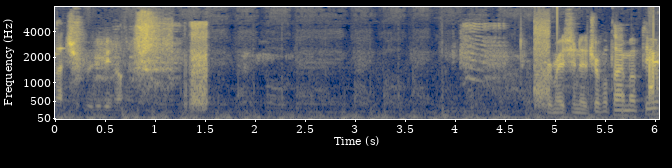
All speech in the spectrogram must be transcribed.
that should really be enough. Permission to triple time up to you.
